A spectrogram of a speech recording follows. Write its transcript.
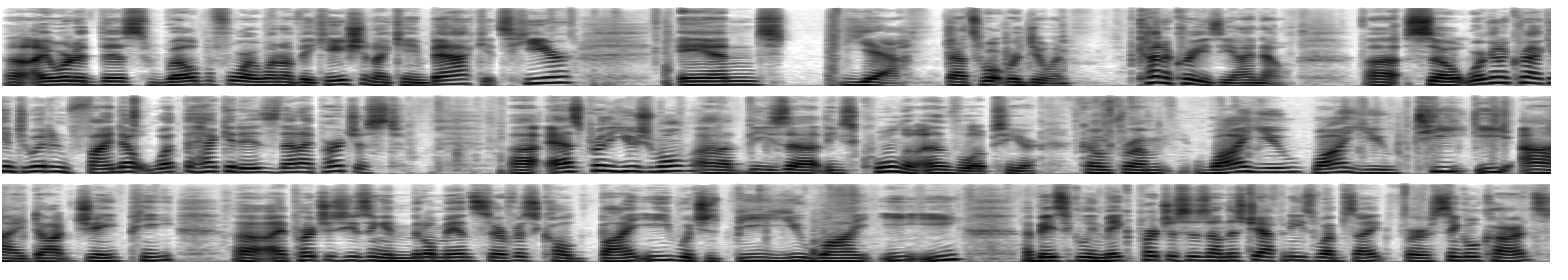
Uh, I ordered this well before I went on vacation. I came back, it's here, and yeah, that's what we're doing. Kind of crazy, I know. Uh, so we're going to crack into it and find out what the heck it is that I purchased. Uh, as per the usual, uh, these uh, these cool little envelopes here come from yuyu-tei.jp. Uh, I purchased using a middleman service called Buyee, which is B-U-Y-E-E. I basically make purchases on this Japanese website for single cards,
